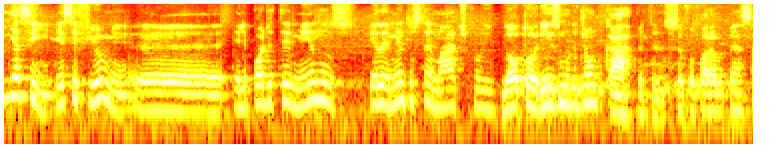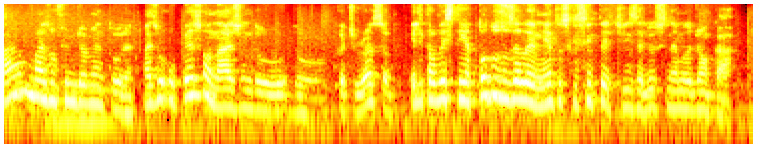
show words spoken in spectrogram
E assim, esse filme, é, ele pode ter menos elementos temáticos do autorismo do John Carpenter. Se você for parar pra pensar, é mais um filme de aventura. Mas o, o personagem do, do Kurt Russell, ele talvez tenha todos os elementos que sintetiza ali o cinema do John Carpenter.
